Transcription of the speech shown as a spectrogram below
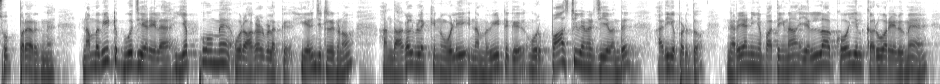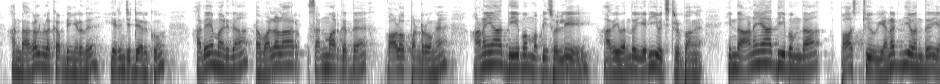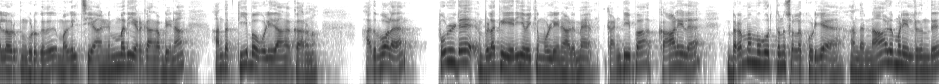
சூப்பராக இருக்குங்க. நம்ம வீட்டு பூஜை அறையில் எப்போவுமே ஒரு அகல் விளக்கு எரிஞ்சிட்டு இருக்கணும். அந்த அகல் விளக்கின் ஒளி நம்ம வீட்டுக்கு ஒரு பாசிட்டிவ் எனர்ஜியை வந்து அதிகப்படுத்தும். நிறையா நீங்கள் பார்த்தீங்கன்னா எல்லா கோயில் கருவறையிலுமே அந்த அகல் விளக்கு அப்படிங்கிறது எரிஞ்சிட்டே இருக்கும். அதே மாதிரி தான் வள்ளலார் சன்மார்க்கத்தை ஃபாலோ பண்ணுறவங்க அணையா தீபம் அப்படி சொல்லி அதை வந்து எரிய வச்சுட்டு இருப்பாங்க. இந்த அணையா தீபம் தான் பாசிட்டிவ் எனர்ஜி வந்து எல்லோருக்கும் கொடுக்குது. மகிழ்ச்சியாக நிம்மதியாக இருக்காங்க அப்படின்னா அந்த தீப ஒளி தாங்க காரணம். அதுபோல் ஃபுல் டே விளக்கு எரிய வைக்க முடியினாலுமே கண்டிப்பாக காலையில் பிரம்ம முகூர்த்தம்னு சொல்லக்கூடிய அந்த நாலு மணிலிருந்து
